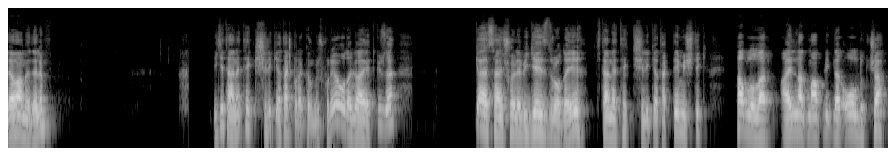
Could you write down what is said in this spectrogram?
devam edelim. İki tane tek kişilik yatak bırakılmış buraya. O da gayet güzel. Gel sen şöyle bir gezdir odayı. İki tane tek kişilik yatak demiştik. Tablolar, aydınlatma aplikler oldukça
